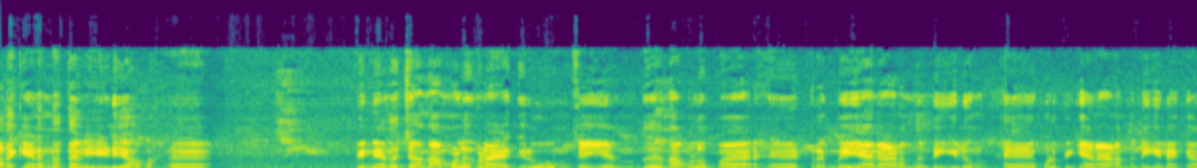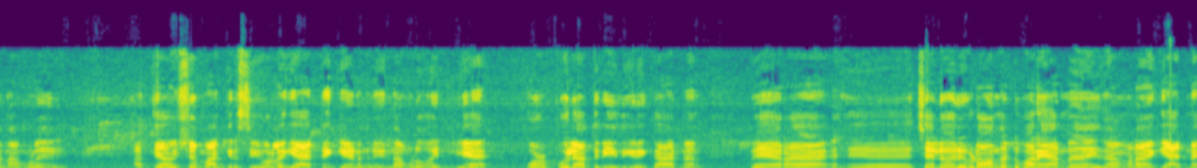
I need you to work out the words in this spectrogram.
അതൊക്കെയാണ് ഇന്നത്തെ വീഡിയോ പിന്നെന്ന് വെച്ചാൽ നമ്മളിവിടെ ഗ്രൂം ചെയ്യുന്നത് നമ്മളിപ്പോൾ ട്രിം ചെയ്യാനാണെന്നുണ്ടെങ്കിലും കുളിപ്പിക്കാനാണെന്നുണ്ടെങ്കിലൊക്കെ നമ്മൾ അത്യാവശ്യം അഗ്രസീവുള്ള ക്യാറ്റൊക്കെ ആണെന്നുണ്ടെങ്കിൽ നമ്മൾ വലിയ കുഴപ്പമില്ലാത്ത രീതിയിൽ. കാരണം വേറെ ചിലവർ ഇവിടെ വന്നിട്ട് പറയാറുണ്ട് നമ്മുടെ ക്യാറ്റിനെ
